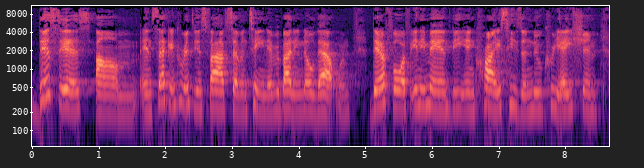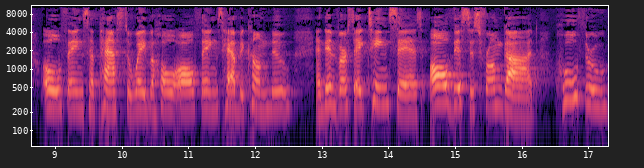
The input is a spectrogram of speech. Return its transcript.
This is um, in 2 Corinthians 5:17. Everybody know that one. Therefore, if any man be in Christ, he's a new creation. Old things have passed away. Behold, all things have become new. And then verse 18 says, All this is from God, who through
